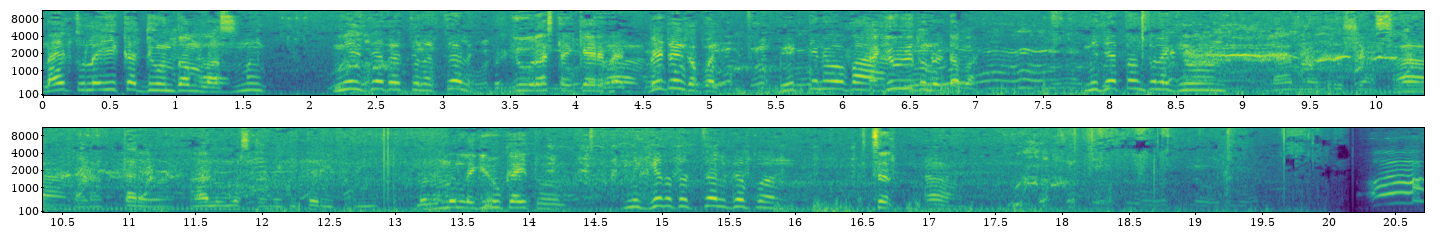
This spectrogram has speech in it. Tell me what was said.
नाही तुला इकत देऊन दमलास. मग मीच देतो तुला चल. बरं घेऊ रस्त्याने कॅरी बॅग भेटेन का पण? भेटते ना बाबा. का घेऊ इथून डबा. मी देतो ना तुला घेऊन. लहान लहान ऋषी असं हा. कडा तरवा आणू मस्त पैकी तरी तरी म्हणून म्हणलं घेऊ काय तू मी घेत होतो चल ग पण. चल. हा. ओ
